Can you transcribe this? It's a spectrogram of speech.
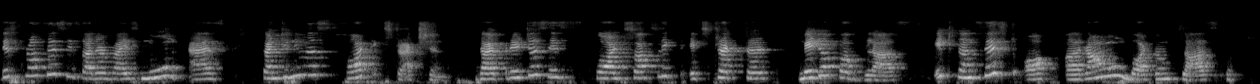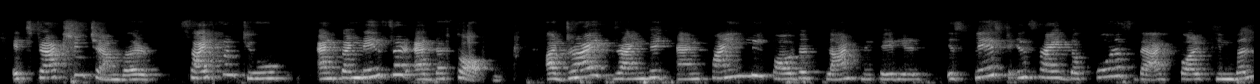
This process is otherwise known as continuous hot extraction. The apparatus is called Soxhlet extractor made up of glass. It consists of a round bottom flask, extraction chamber, siphon tube, and condenser at the top. A dried, grinded, and finely powdered plant material is placed inside the porous bag called thimble,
